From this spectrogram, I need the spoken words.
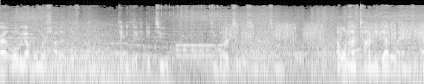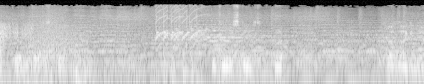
Alright, well, we got one more shot at this run. Technically, I could get two, two darks at least on the next one. I won't have time to gather my energy back to do it before it disappears probably. Which really stinks, but nothing I can do.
